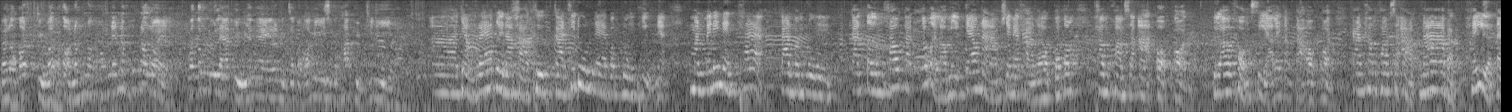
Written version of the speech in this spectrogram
แล้วเราก็ถือว่าสอนน้องๆแนะนำพวกเราหน่อย ว่าต้องดูแลผิวยังไงเราถึงจะแบบว่ามีสุขภาพผิวที่ดีครับ อ่าอย่างแรกเลยนะคะ คือการที่ดูแลบำรุงผิวเนี่ยมันไม่ได้เน้นแค่การบำรุง การเติมเข้ากันก็เหมือนเรามีแก้วน้ำใช่ไหมคะเราก็ต้องทำความสะอาดออกก่อนคือเอาของเสียอะไรต่างๆออกก่อน การทำความสะอาดหน้าแบบ ให้เหลือแต่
